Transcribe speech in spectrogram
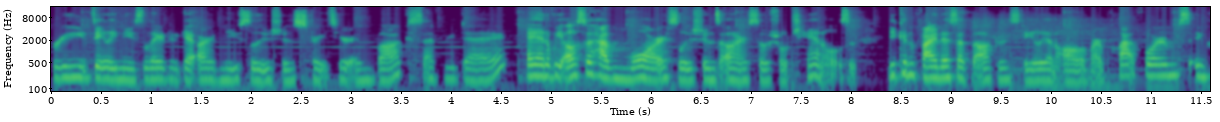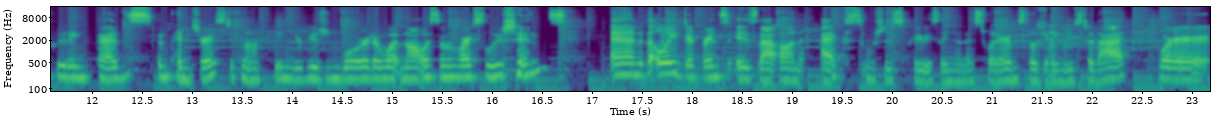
free daily newsletter to get our new solutions straight to your inbox every day. And we also have more solutions on our social channels. You can find us at the Optimist Daily on all of our platforms, including Threads and Pinterest if you want to pin your vision board or whatnot with some of our solutions. And the only difference is that on X, which is previously known as Twitter, I'm still getting used to that, we're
